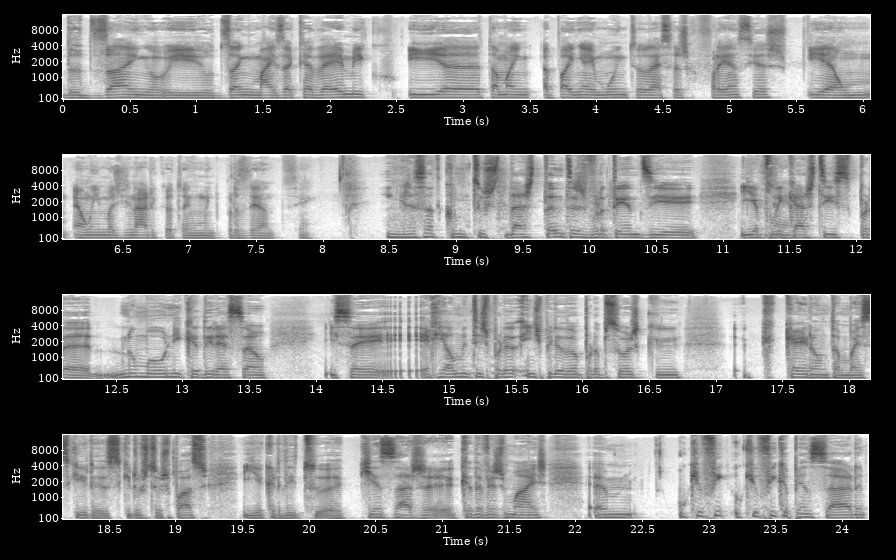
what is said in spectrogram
de, desenho e o desenho mais académico e uh, também apanhei muito dessas referências e é um, é um imaginário que eu tenho muito presente, sim. Engraçado como tu estudaste tantas vertentes e, e aplicaste isso para numa única direção. Isso é, é realmente inspirador para pessoas que, que queiram também seguir, seguir os teus passos e acredito eh, que as haja cada vez mais. Um, o, que eu fico, o que eu fico a pensar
